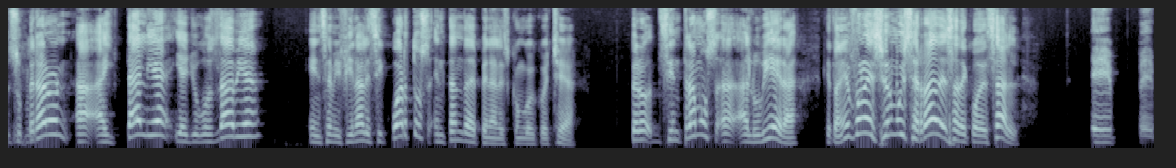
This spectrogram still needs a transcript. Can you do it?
Superaron a, a Italia y a Yugoslavia en semifinales y cuartos en tanda de penales con Goicoechea. Pero si entramos al hubiera, que también fue una decisión muy cerrada esa de Codesal, eh, eh,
